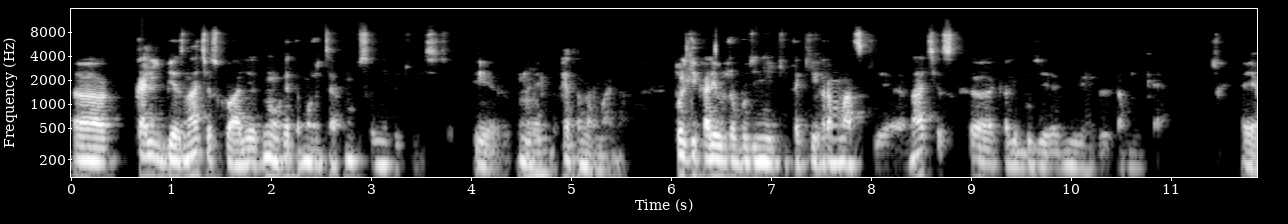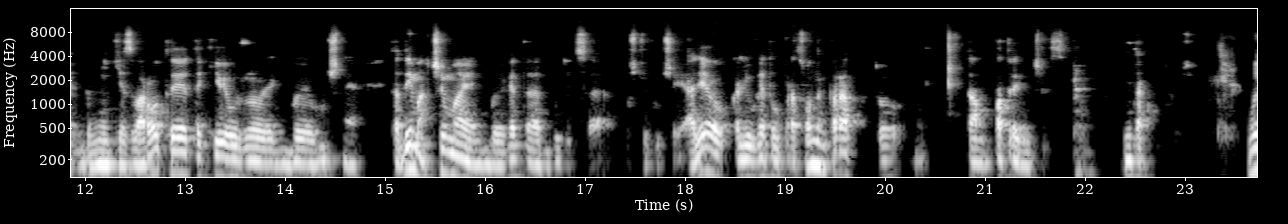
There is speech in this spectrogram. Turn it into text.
калі без націску але ну гэта можа цягнуцца некалькі месяцаў і ну, гэта нормально. Толькі калі ўжо будзе нейкі такі грамадскі націск калі будзе не ведаю там нейкая як бы нейкія звароты такія ўжо як бы гучныя тады магчыма як бы гэта адбудзецца трошки хутчэй. Але калі гэта ў працоўным парадку то ну, там патрэбны час не так. Вы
